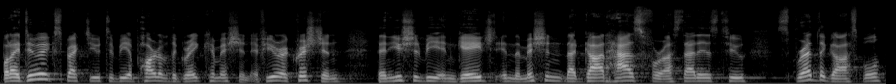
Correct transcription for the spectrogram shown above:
But I do expect you to be a part of the Great Commission. If you're a Christian, then you should be engaged in the mission that God has for us that is, to spread the gospel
